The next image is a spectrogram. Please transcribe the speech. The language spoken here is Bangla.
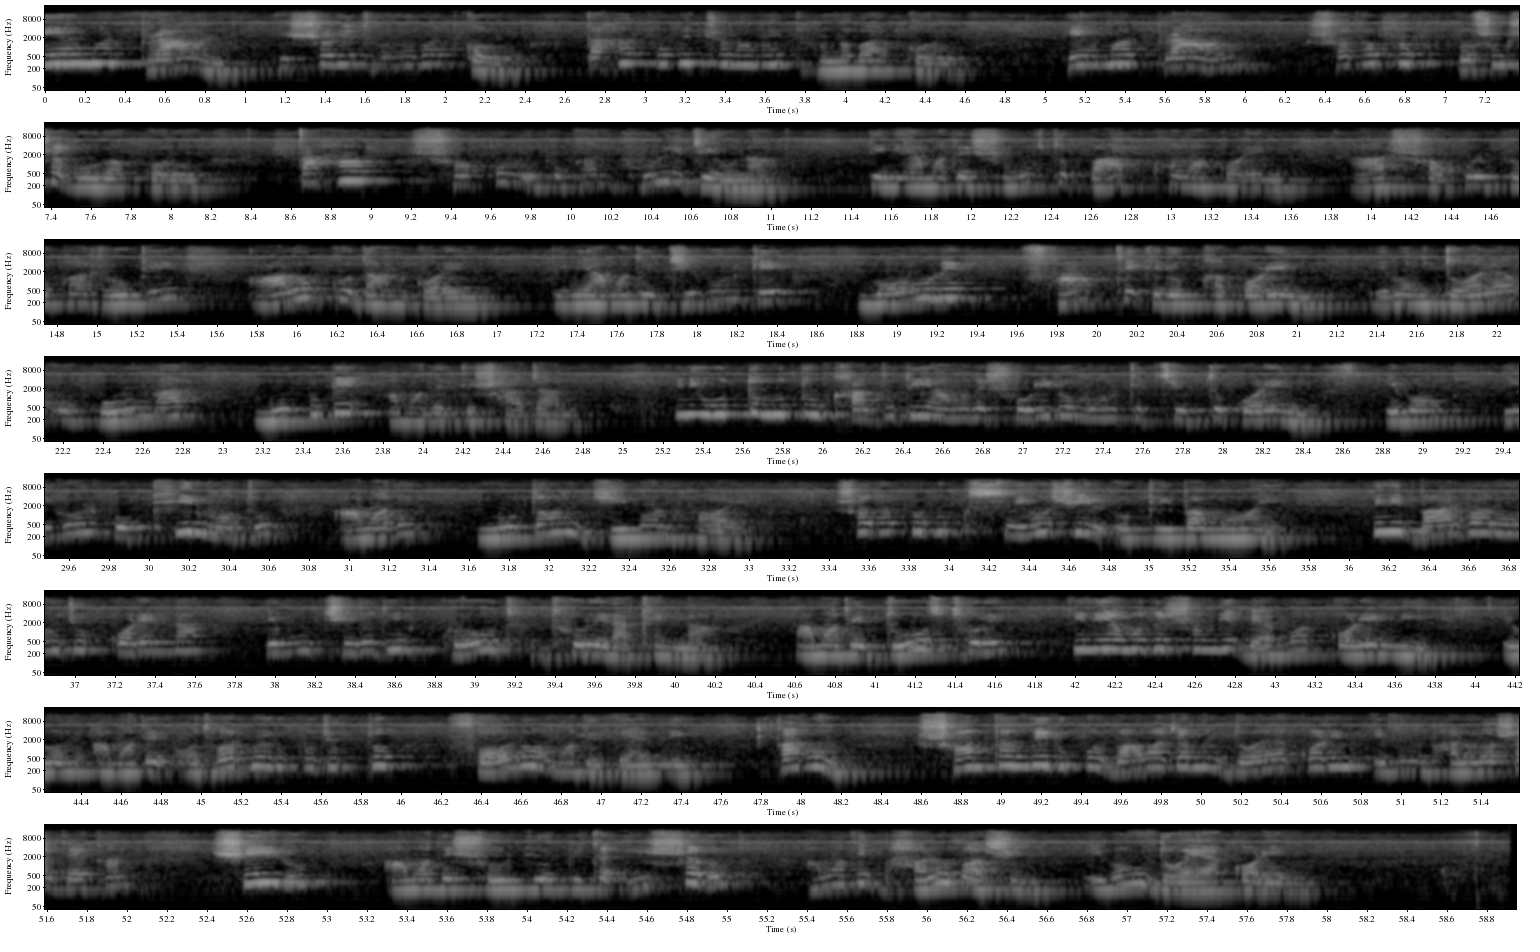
হে আমার প্রাণ, ঈশ্বরে ধন্যবাদ করো, তাহার পবিত্র নামে ধন্যবাদ করো। হে আমার প্রাণ, সদাপ্রভু প্রশংসা গৌরব করো, তাহার সকল উপকার ভুলে যেও না। তিনি আমাদের সমস্ত পাপ ক্ষমা করেন, আর সকল প্রকার রোগে আরোগ্য দান করেন। তিনি আমাদের জীবনকে মরণের ফাঁক থেকে রক্ষা করেন এবং দয়া ও করুণার মুকুটে আমাদেরকে সাজান। তিনি উত্তম উত্তম খাদ্য দিয়ে আমাদের শরীর ও মনকে তৃপ্ত করেন এবং ঈগল পক্ষীর মতো আমাদের নূতন জীবন হয়। সদাপ্রভু স্নেহশীল ও কৃপাময়। তিনি বারবার অনুযোগ করেন না এবং চিরদিন ক্রোধ ধরে রাখেন না। আমাদের দোষ ধরে তিনি আমাদের সঙ্গে ব্যবহার করেননি এবং আমাদের অধর্মের উপযুক্ত ফলও আমাদের দেননি। কারণ সন্তানদের উপর বাবা যেমন দয়া করেন এবং ভালোবাসা দেখান সেই রূপ আমাদের স্বর্গীয় পিতা ঈশ্বরও আমাদের ভালোবাসেন এবং দয়া করেন।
